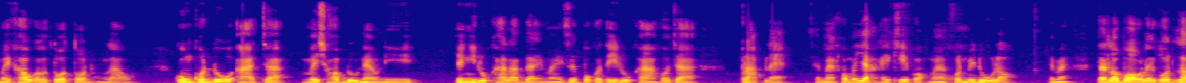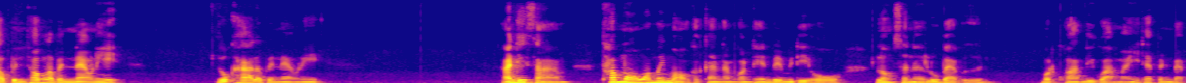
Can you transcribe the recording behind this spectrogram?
ไม่เข้ากับตัวตนของเรา กลุ่มคนดูอาจจะไม่ชอบดูแนวนี้ อย่างนี้ลูกค้ารับได้ไหม ซึ่งปกติลูกค้าเขาจะปรับแหละใช่ไหมเขาไม่อยากให้คลิปออกมาคนไม่ดูหรอกใช่ไหมแต่เราบอกเลยว่าเราเป็นช่องเราเป็นแนวนี้ ลูกค้าเราเป็นแนวนี้ อันที่ 3 ถ้ามองว่าไม่เหมาะกับการทำคอนเทนต์เป็นวิดีโอ ลองเสนอรูปแบบอื่น บทความดีกว่าไหมถ้าเป็นแบบ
